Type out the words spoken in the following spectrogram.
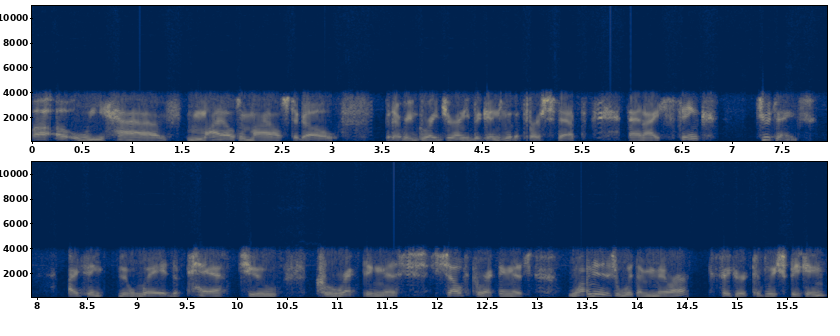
uh, we have miles and miles to go, but every great journey begins with a first step. And I think two things. I think the way, the path to correcting this, self correcting this, one is with a mirror, figuratively speaking,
